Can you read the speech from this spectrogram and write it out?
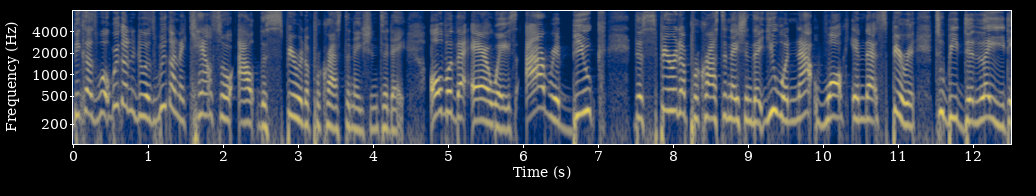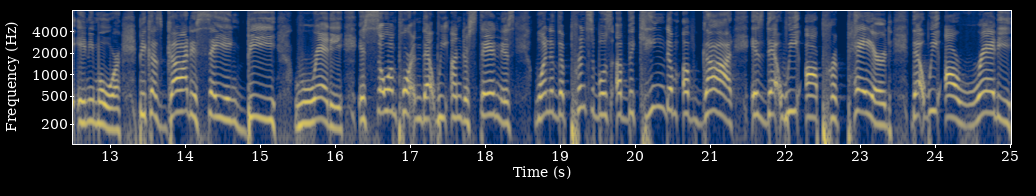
because what we're going to do is we're going to cancel out the spirit of procrastination today over the airways. I rebuke the spirit of procrastination that you will not walk in that spirit to be delayed anymore because God is saying, be ready. It's so important that we understand this. One of the principles of the kingdom of God is that we are prepared, that we are ready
